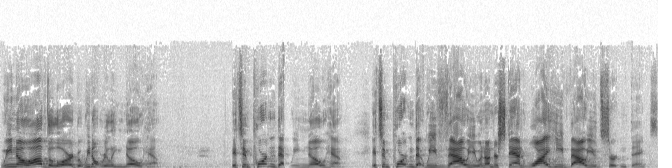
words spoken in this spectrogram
We know of the Lord, but we don't really know Him. It's important that we know Him. It's important that we value and understand why He valued certain things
